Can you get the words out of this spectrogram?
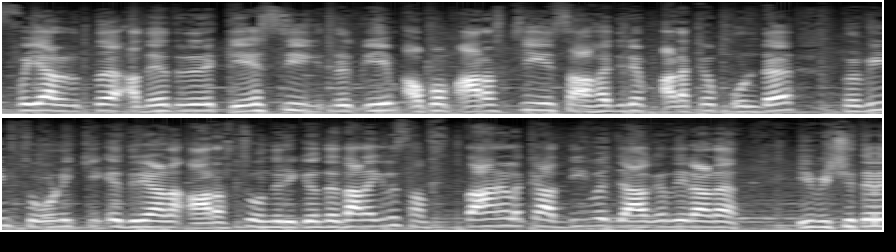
എഫ്ഐആർ എടുത്ത് അദ്ദേഹത്തിനെതിരെ കേസ് എടുക്കുകയും ഒപ്പം അറസ്റ്റ് ചെയ്യുന്ന സാഹചര്യം അടക്കം ഉണ്ട്. പ്രവീൺ സോണിക്ക് എതിരെയാണ് അറസ്റ്റ് വന്നിരിക്കുന്നത്. എന്താണെങ്കിലും സംസ്ഥാനങ്ങളൊക്കെ അതീവ ജാഗ്രതയിലാണ് ഈ വിഷയത്തെ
